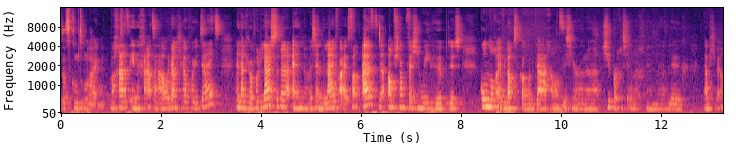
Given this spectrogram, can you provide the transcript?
dat komt online. We gaan het in de gaten houden. Dankjewel voor je tijd. En dankjewel voor het luisteren. En we zenden live uit vanuit de Amsterdam Fashion Week Hub. Dus kom nog even langs de komende dagen, want het is hier super gezellig en leuk. Dankjewel.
